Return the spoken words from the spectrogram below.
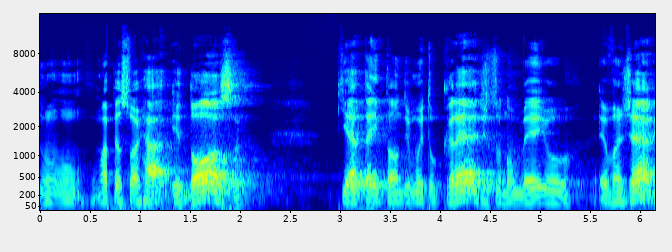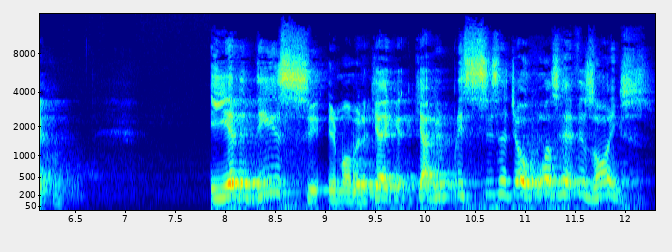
um, uma pessoa já idosa, que até então de muito crédito no meio evangélico, e ele disse, irmão meu, que a, que a Bíblia precisa de algumas revisões.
